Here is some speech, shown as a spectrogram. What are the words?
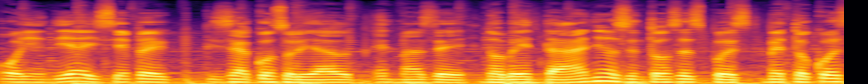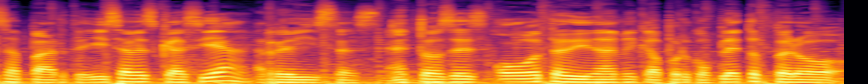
hoy en día y siempre se ha consolidado en más de 90 años. Entonces pues me tocó esa parte. ¿Y sabes qué hacía? Revistas. Entonces otra dinámica por completo, pero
